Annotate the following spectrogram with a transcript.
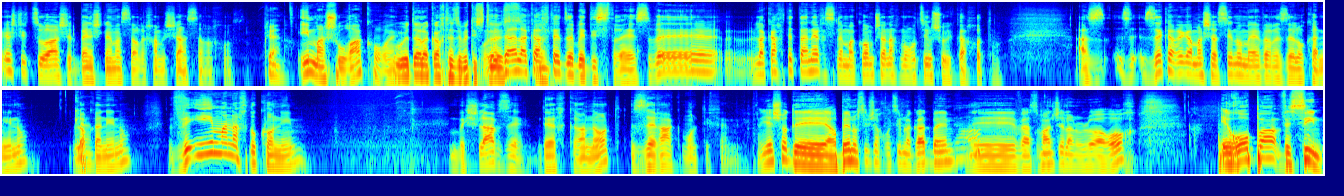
יש לי תשואה של בין 12 ל-15 אחוז. כן. אם משהו רע קורה, הוא יודע לקחת את זה ב distress. הוא יודע כן. לקחת את זה ב distress ולקחת את הנכס למקום שאנחנו רוצים שהוא ייקח אותו. אז זה, זה כרגע מה שעשינו, מעבר לזה לא קנינו, לא כן. קנינו. ואם אנחנו קונים, בשלב זה, דרך קרנות, זה רק מולטי פמילי. יש עוד אה, הרבה נושאים שאנחנו רוצים לגעת בהם, לא. אה, והזמן שלנו לא ארוך. אירופה וסין.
